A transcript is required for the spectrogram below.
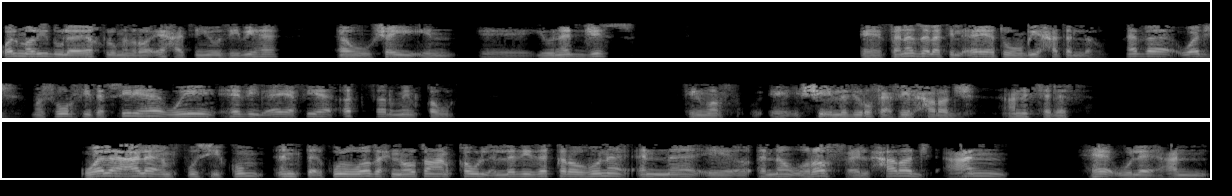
والمريض لا يخلو من رائحة يؤذي بها أو شيء ينجس. فنزلت الآية مبيحة له هذا وجه مشهور في تفسيرها وهذه الآية فيها أكثر من قول. في المرفو... الشيء الذي رفع فيه الحرج عن الثلاثة ولا على أنفسكم أن تأكلوا واضح أنه طبعا القول الذي ذكره هنا أن أنه رفع الحرج عن هؤلاء عن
